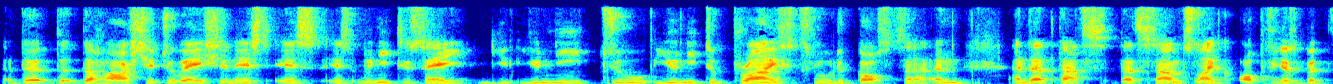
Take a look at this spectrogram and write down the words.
the, the, the harsh situation is is is we need to say you, you need to you need to price through the costs huh? and and that that's that sounds like obvious but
